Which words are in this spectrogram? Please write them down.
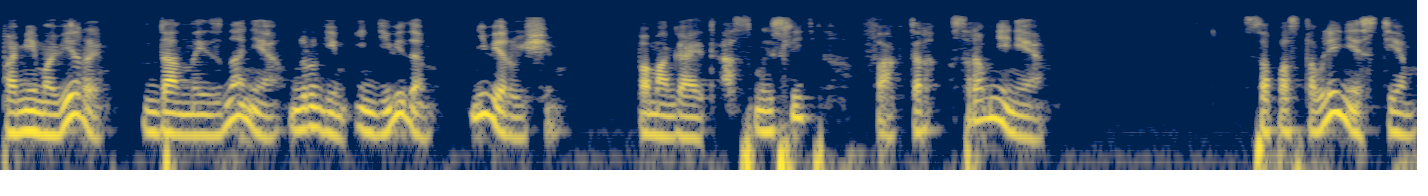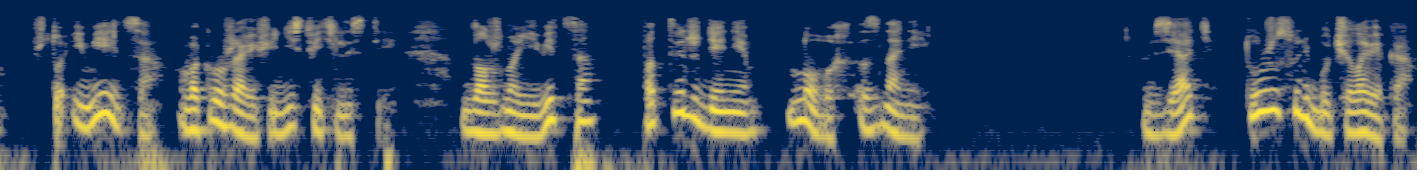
Помимо веры, данные знания другим индивидам, неверующим, помогает осмыслить фактор сравнения. Сопоставление с тем, что имеется в окружающей действительности, должно явиться подтверждением новых знаний. Взять ту же судьбу человека.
